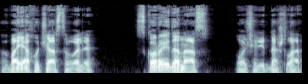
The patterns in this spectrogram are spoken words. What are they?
в боях участвовали. Скоро и до нас очередь дошла.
